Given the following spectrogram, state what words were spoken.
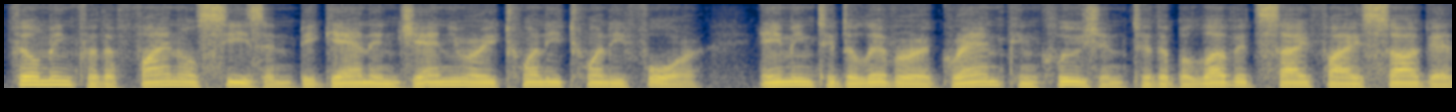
filming for the final season began in January 2024, aiming to deliver a grand conclusion to the beloved sci-fi saga.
